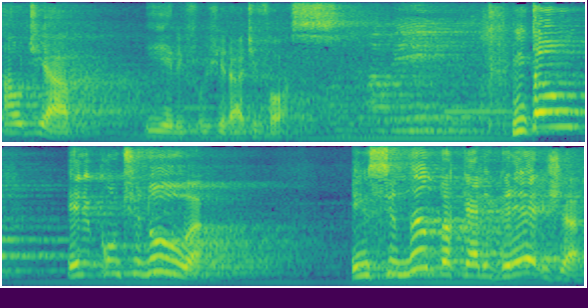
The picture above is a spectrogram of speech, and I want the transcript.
ao diabo e ele fugirá de vós. Amém. Então, ele continua ensinando aquela igreja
